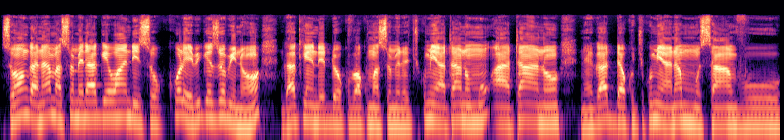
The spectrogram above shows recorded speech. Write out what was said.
so nga n'amasomero agewandiisa okukola ebigezo bino gakendedde okuva ku masomero 55 ne gadda ku 47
